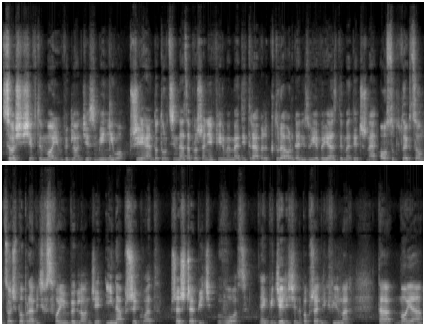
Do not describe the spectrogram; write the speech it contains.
coś się w tym moim wyglądzie zmieniło. Przyjechałem do Turcji na zaproszenie firmy Meditravel, która organizuje wyjazdy medyczne osób, które chcą coś poprawić w swoim wyglądzie i na przykład przeszczepić włosy. Jak widzieliście na poprzednich filmach, ta moja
